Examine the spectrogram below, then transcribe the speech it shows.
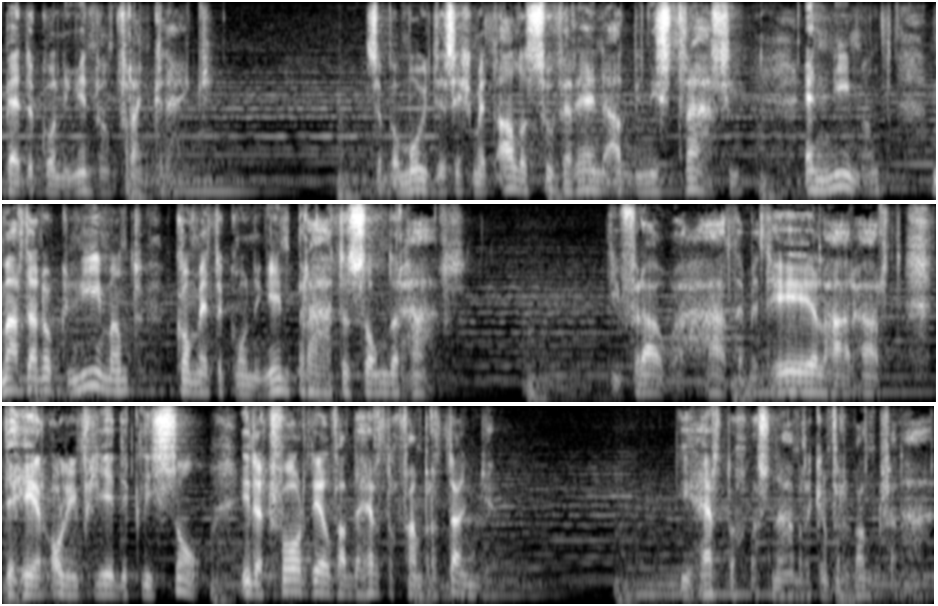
bij de koningin van Frankrijk. Ze bemoeide zich met alle soevereine administratie en niemand, maar dan ook niemand, kon met de koningin praten zonder haar. Die vrouwen haatte met heel haar hart de heer Olivier de Clisson in het voordeel van de hertog van Bretagne. Die hertog was namelijk een verwant van haar.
